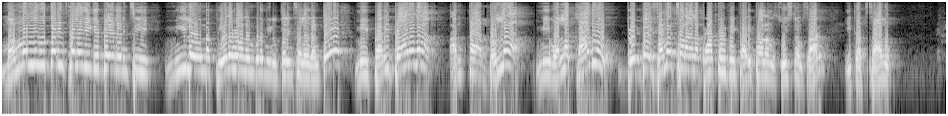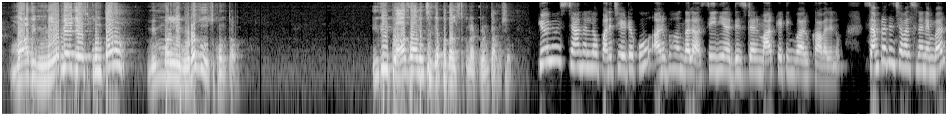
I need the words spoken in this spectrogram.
మమ్మల్ని ఉద్ధరించలేదు ఈ డెబ్బై ఏళ్ళ నుంచి. మీలో ఉన్న పేదవాళ్ళని కూడా మీరు ఉద్ధరించలేదంటే మీ పరిపాలన అంత డొల్ల మీ వల్ల కాదు. డెబ్బై సంవత్సరాల పాటు మీ పరిపాలన చూసినాం సార్. ఇక చాలు. మాది మేమే చేసుకుంటాం మిమ్మల్ని కూడా చూసుకుంటాం. ఇది ప్లాజా నుంచి చెప్పదలుచుకున్నటువంటి అంశం. క్యూ న్యూస్ ఛానల్లో పనిచేయటకు అనుభవం గల సీనియర్ డిజిటల్ మార్కెటింగ్ వారు కావాలను. సంప్రదించవలసిన number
